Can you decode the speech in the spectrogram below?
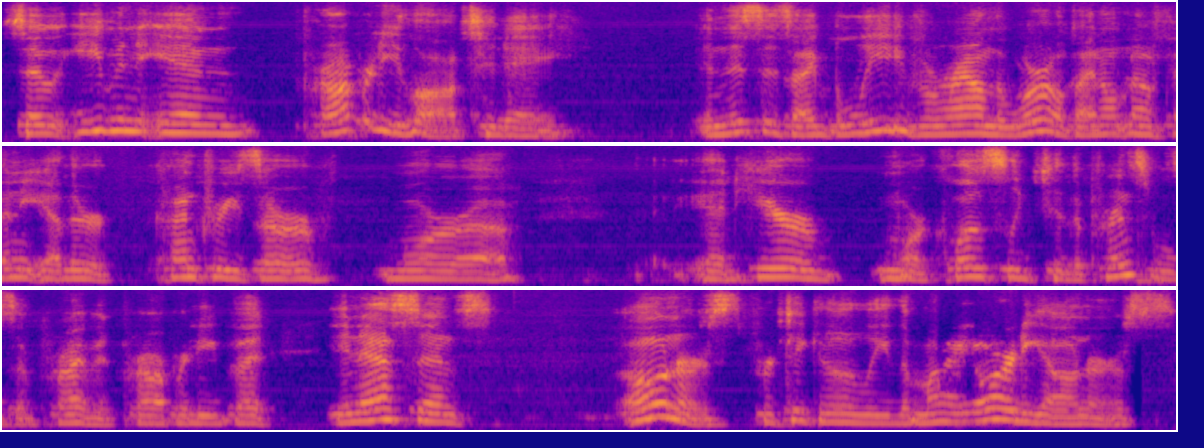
So even in property law today, and this is, I believe, around the world. I don't know if any other countries are more uh, adhere more closely to the principles of private property, but in essence, owners, particularly the minority owners,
